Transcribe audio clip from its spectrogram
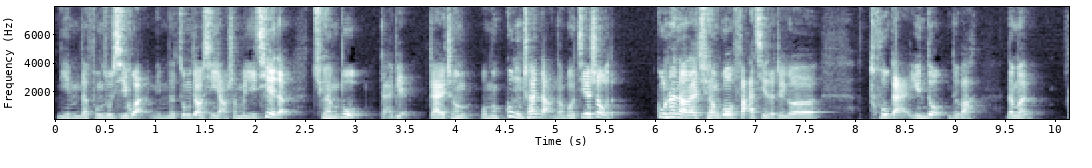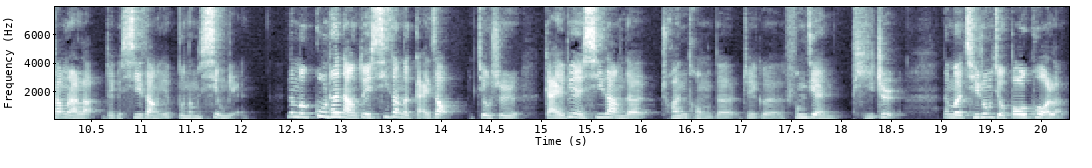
你们的风俗习惯、你们的宗教信仰什么一切的全部改变，改成我们共产党能够接受的。共产党在全国发起了这个土改运动，对吧？那么。当然了，这个西藏也不能幸免。那么，共产党对西藏的改造，就是改变西藏的传统的这个封建体制。那么，其中就包括了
